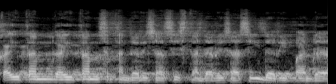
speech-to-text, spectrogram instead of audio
kaitan-kaitan standarisasi-standarisasi daripada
